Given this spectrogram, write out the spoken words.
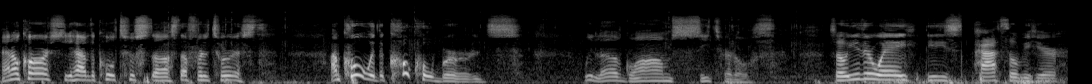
And of course, you have the cool uh, stuff for the tourists. I'm cool with the cocoa birds. We love Guam's sea turtles. So either way, these paths over here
